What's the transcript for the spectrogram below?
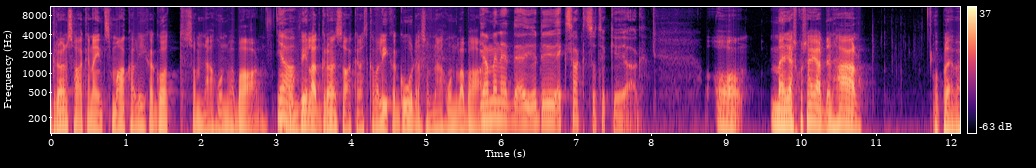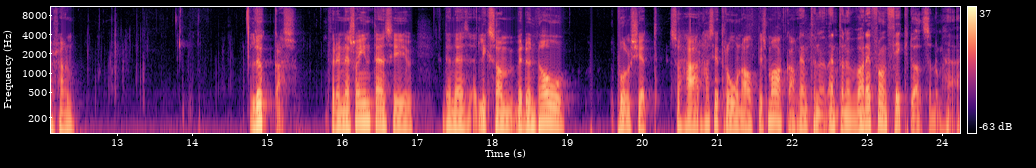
grönsakerna inte smakat lika gott som när hon var barn. Ja. Hon vill att grönsakerna ska vara lika goda som när hon var barn. Ja men det, det är exakt så tycker jag. Och, men jag skulle säga att den här upplevelsen lyckas. För den är så intensiv, den är liksom, vet du, no bullshit, så här har citron alltid smakat. Vänta nu, vänta nu, varifrån fick du alltså de här?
